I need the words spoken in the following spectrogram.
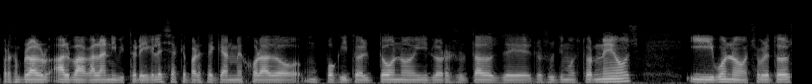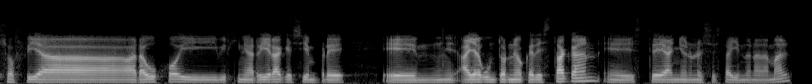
por ejemplo, Alba Galán y Victoria Iglesias, que parece que han mejorado un poquito el tono y los resultados de los últimos torneos y bueno, sobre todo Sofía Araujo y Virginia Riera que siempre eh, hay algún torneo que destacan, este año no les está yendo nada mal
